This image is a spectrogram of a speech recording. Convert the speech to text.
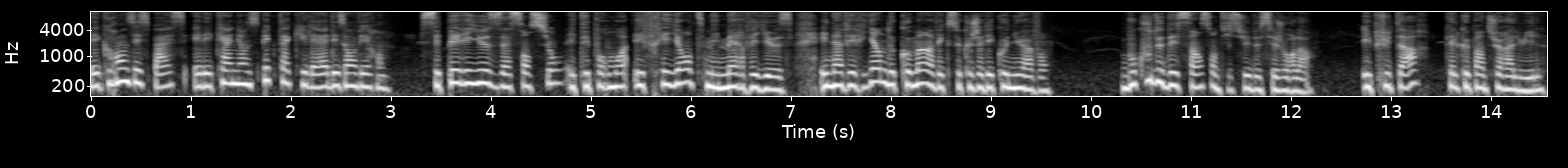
les grands espaces et les canyons spectaculaires des environs. Ces périlleuses ascensions étaient pour moi effrayantes mais merveilleuses et n'avaient rien de commun avec ce que j'avais connu avant. Beaucoup de dessins sont issus de ces jours-là. Et plus tard, quelques peintures à l'huile.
